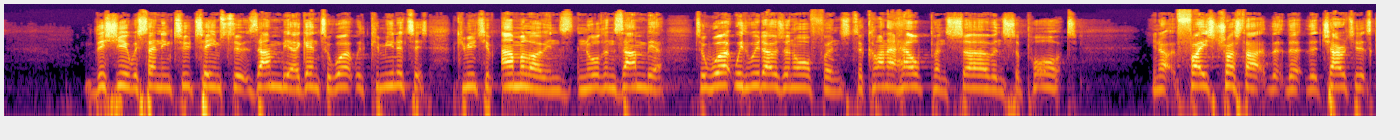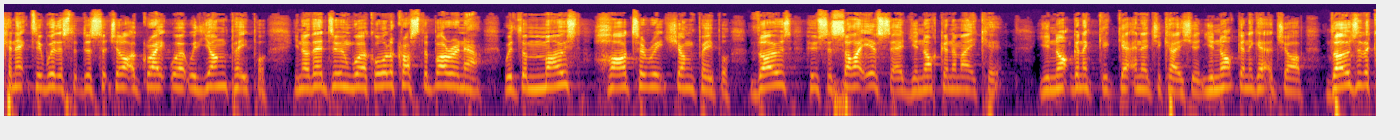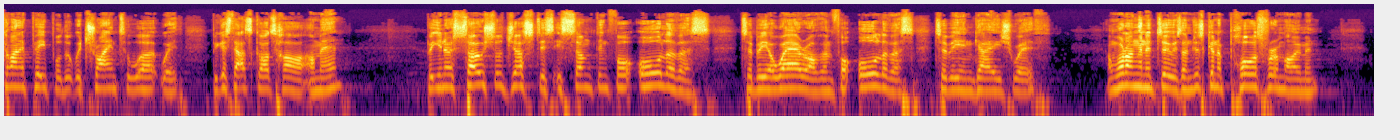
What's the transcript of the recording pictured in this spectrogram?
This year, we're sending two teams to Zambia again to work with communities, community of Amalo in northern Zambia, to work with widows and orphans, to kind of help and serve and support. You know, Faith Trust, the, the, the, charity that's connected with us that does such a lot of great work with young people. You know, they're doing work all across the borough now with the most hard to reach young people. Those who society have said, you're not going to make it. You're not going to get an education. You're not going to get a job. Those are the kind of people that we're trying to work with because that's God's heart. Amen. But you know, social justice is something for all of us to be aware of and for all of us to be engaged with. And what I'm going to do is I'm just going to pause for a moment.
